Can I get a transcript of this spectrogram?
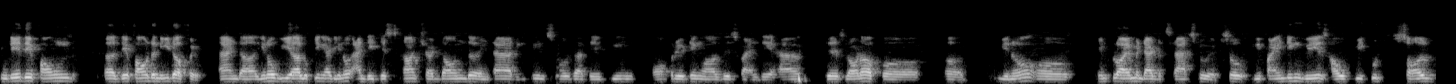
today they found they found a need of it. And uh, you know we are looking at you know and they just can't shut down the entire retail stores that they've been operating all this while. They have there's a lot of uh, uh, you know uh, employment that attached to it. So we're finding ways how we could solve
